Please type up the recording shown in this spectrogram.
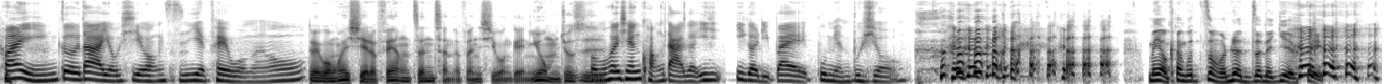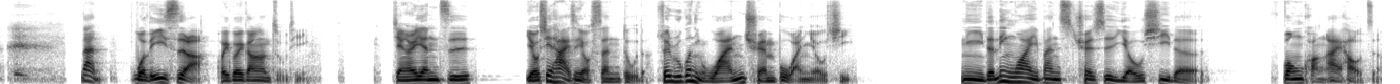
欢迎各大游戏公司夜配我们哦。对，我们会写了非常真诚的分析文给你，因为我们就是我们会先狂打个一一个礼拜不眠不休。没有看过这么认真的业配。那我的意思啊，回归刚刚的主题，简而言之，游戏它还是有深度的。所以如果你完全不玩游戏，你的另外一半却是游戏的疯狂爱好者，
